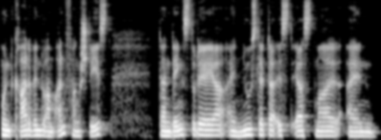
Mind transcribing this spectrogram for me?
Und gerade wenn du am Anfang stehst, dann denkst du dir ja, ein Newsletter ist erstmal ein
